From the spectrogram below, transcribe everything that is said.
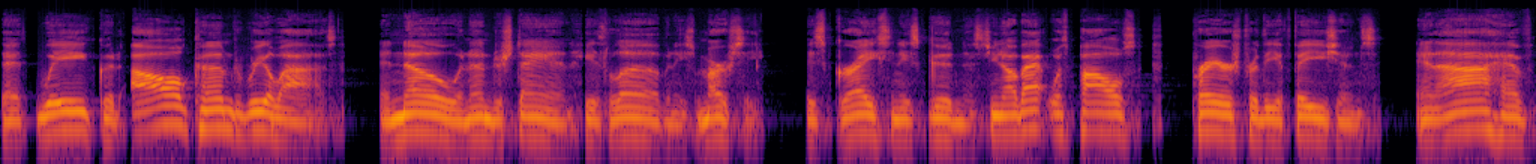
that we could all come to realize and know and understand His love and His mercy his grace and His goodness. You know, that was Paul's prayers for the Ephesians. And I have,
